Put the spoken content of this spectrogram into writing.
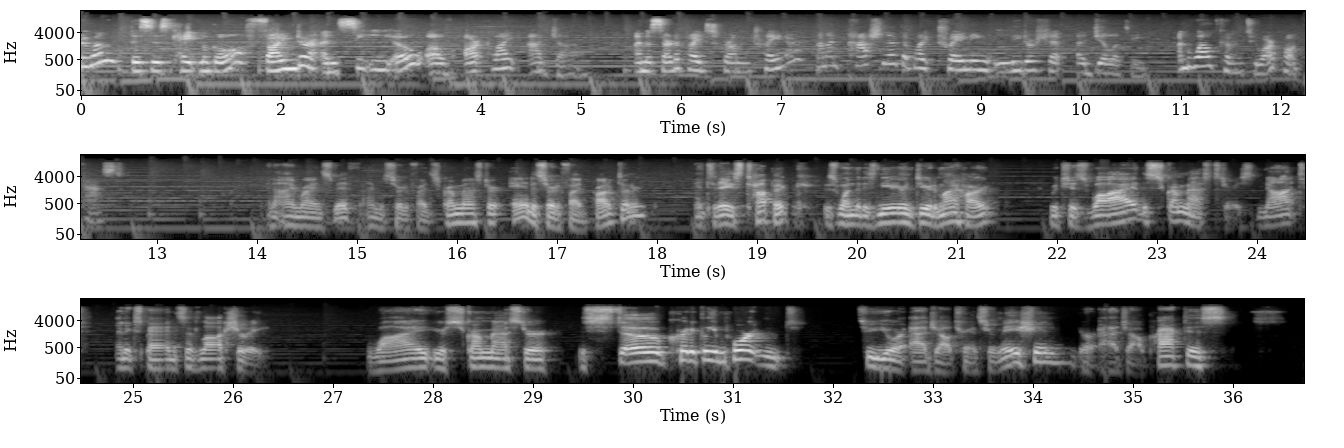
everyone. This is Kate Megaw, founder and CEO of Arclight Agile. I'm a certified Scrum trainer and I'm passionate about training leadership agility. And welcome to our podcast. And I'm Ryan Smith. I'm a certified Scrum Master and a certified product owner. And today's topic is one that is near and dear to my heart, which is why the Scrum Master is not an expensive luxury. Why your Scrum Master is so critically important to your agile transformation, your agile practice,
